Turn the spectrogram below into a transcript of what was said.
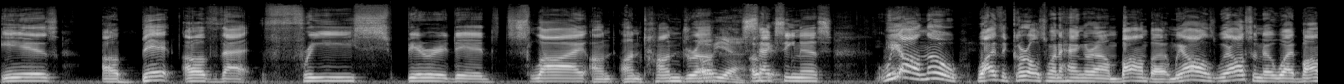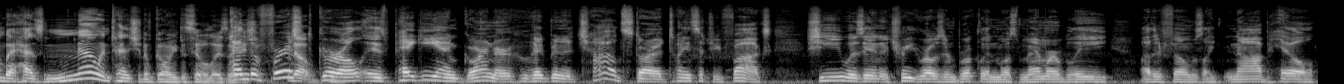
is a bit of that free spirited, sly on entendre Oh, yeah. sexiness. We all know why the girls want to hang around Bomba, and we all we also know why Bomba has no intention of going to civilization. And the first No. girl is Peggy Ann Garner, who had been a child star at 20th Century Fox. She was in A Tree Grows in Brooklyn, most memorably, other films like Nob Hill.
